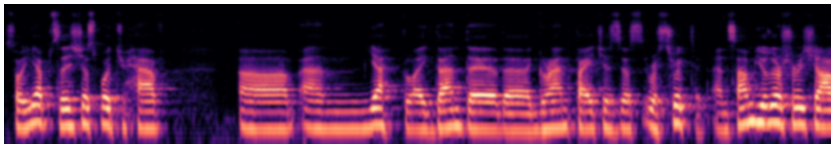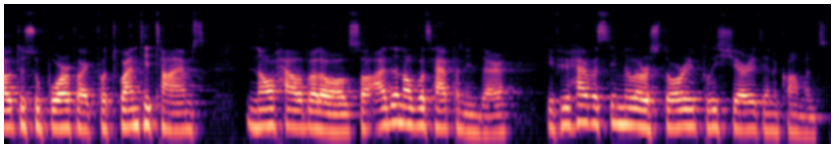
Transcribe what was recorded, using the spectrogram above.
So yep that's just what you have um, and yeah like then the the grant page is just restricted. And some users reach out to support like for 20 times no help at all. So i don't know what's happening there. If you have a similar story please share it in the comments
